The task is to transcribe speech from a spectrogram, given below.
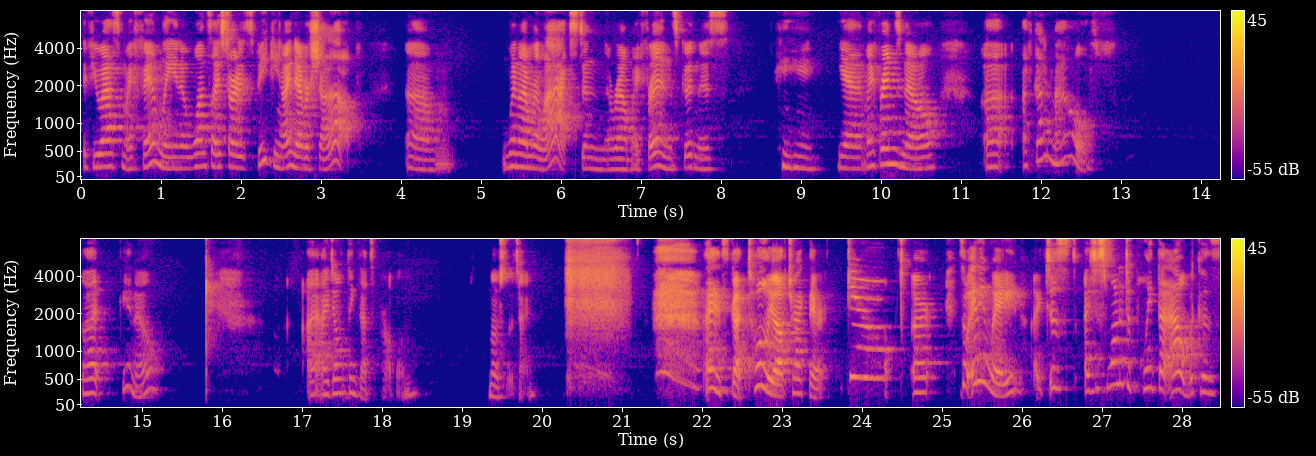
if you ask my family, you know, once I started speaking, I never shut up. Um, when I'm relaxed and around my friends, goodness, yeah, my friends know uh, I've got a mouth, but you know, I, I don't think that's a problem most of the time. I just got totally off track there. So anyway, I just I just wanted to point that out because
